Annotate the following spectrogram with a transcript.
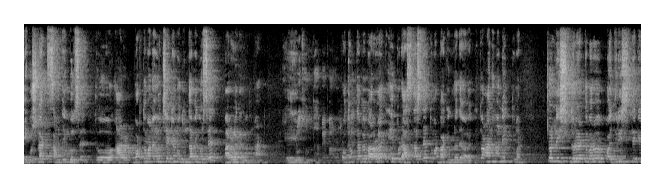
একুশ লাখ সামথিং বলছে তো আর বর্তমানে হচ্ছে এটা নতুন ধাপে করছে বারো লাখের মতো না? এই প্রথম ধাপে বারো লাখ। এরপরে আস্তে আস্তে তোমার বাকিগুলো দেওয়া লাগবে। তো আনুমানিক তোমার চল্লিশ ধরে রাখতে পারো পঁয়ত্রিশ থেকে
